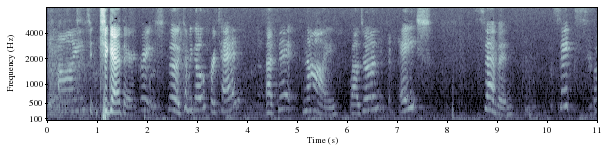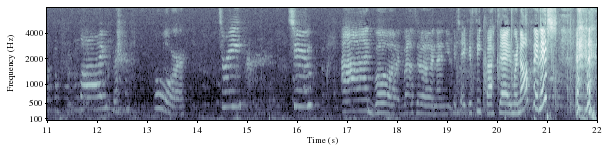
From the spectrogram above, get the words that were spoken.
behind, together. Great. Good. Can we go for ten? That's it. Nine. Well done. Eight. Seven four, three, two, and one. Well done. And you can take a seat back down. We're not finished.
